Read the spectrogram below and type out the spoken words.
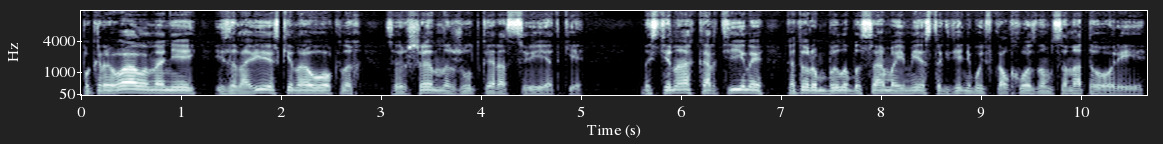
покрывало на ней и занавески на окнах совершенно жуткой расцветки. На стенах картины, которым было бы самое место где-нибудь в колхозном санатории.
